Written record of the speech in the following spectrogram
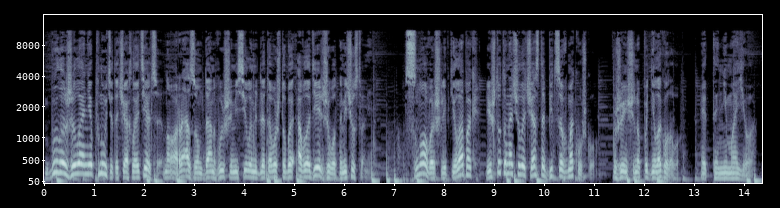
Было желание пнуть это чахлое тельце, но разум дан высшими силами для того, чтобы овладеть животными чувствами. Снова шлепки лапок, и что-то начало часто биться в макушку. Женщина подняла голову. «Это не мое», —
